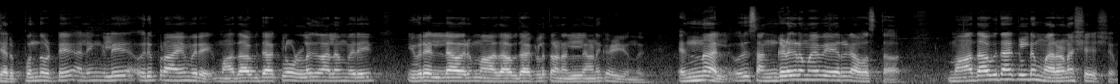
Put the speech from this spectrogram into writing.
ചെറുപ്പം തൊട്ട് അല്ലെങ്കിൽ ഒരു പ്രായം വരെ മാതാപിതാക്കളുള്ള കാലം വരെ ഇവരെല്ലാവരും മാതാപിതാക്കളുടെ തണലിലാണ് കഴിയുന്നത്. എന്നാൽ ഒരു സങ്കടകരമായ വേറൊരു അവസ്ഥ മാതാപിതാക്കളുടെ മരണശേഷം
